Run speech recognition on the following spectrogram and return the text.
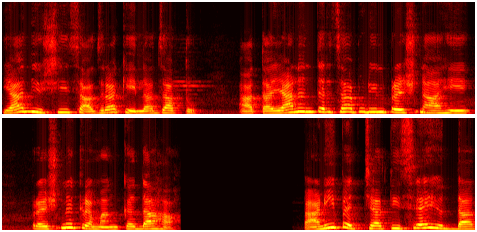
या दिवशी साजरा केला जातो. आता यानंतरचा पुढील प्रश्न आहे प्रश्न क्रमांक दहा. पाणीपतच्या तिसऱ्या युद्धात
